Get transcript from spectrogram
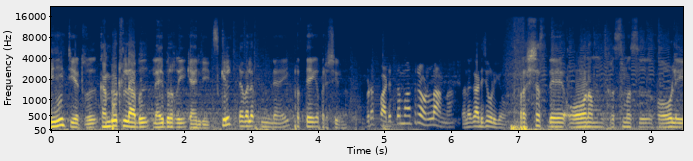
mini theatre computer lab library canteen skill ഡെവലപ്മെന്റിനായി പ്രത്യേക പരിശീലനം. ഇവിടെ പഠിത്തം മാത്രമേ ഉള്ള അണ്ണ. നിനക്ക് അടിച്ചു കുടിക്കണം freshers day Onam Christmas Holi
